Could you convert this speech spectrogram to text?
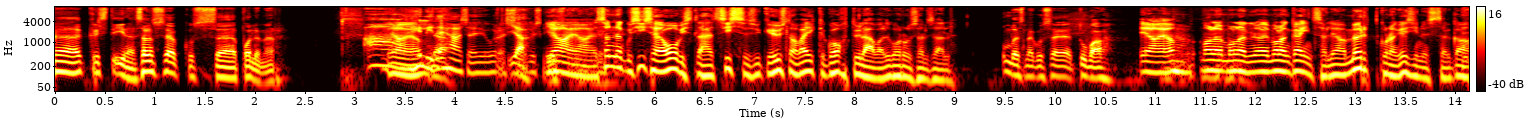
äh, Kristiine, see on see, kus äh, Polümer. Aa, helitehase juures. Jah. ja, ja, ja see on nagu sisehoovist lähed sisse, siuke üsna väike koht üleval korrusel seal. umbes nagu see tuba. ja, ja ma olen, ma olen, ma olen käinud seal ja Mört kunagi esines seal ka.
